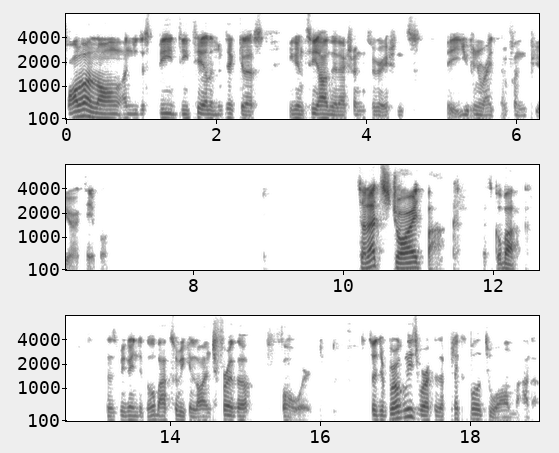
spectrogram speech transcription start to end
follow along and you just be detailed and meticulous, you can see how the electron configurations, you can write them from the periodic table. So let's draw it back. Let's go back. Because we're going to go back so we can launch further forward. So de Broglie's work is applicable to all matter.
